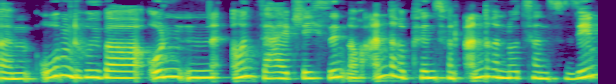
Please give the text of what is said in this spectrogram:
ähm, oben drüber, unten und seitlich sind noch andere Pins von anderen Nutzern zu sehen.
